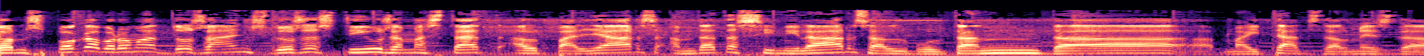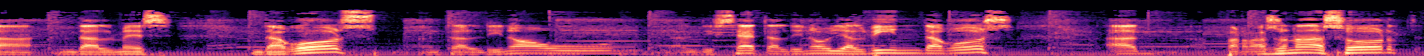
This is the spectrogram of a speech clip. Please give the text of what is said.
Doncs poca broma, dos anys, dos estius hem estat al Pallars amb dates similars al voltant de meitats del mes de, del mes d'agost, entre el 19, el 17, el 19 i el 20 d'agost, eh, per la zona de Sort,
